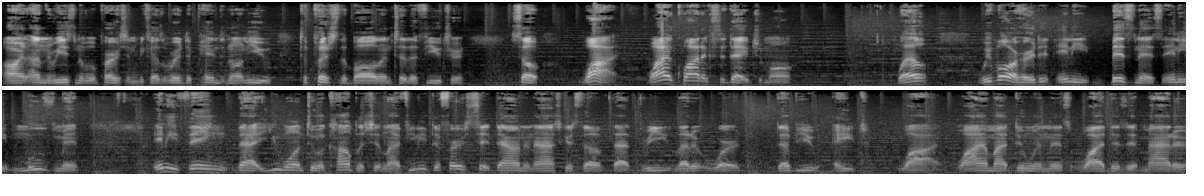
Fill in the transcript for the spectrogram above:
are an unreasonable person because we're dependent on you to push the ball into the future. So, why? Why aquatics today, Jamal? Well, we've all heard it. Any business, any movement, anything that you want to accomplish in life, you need to first sit down and ask yourself that three letter word W H why? Why am I doing this? Why does it matter?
